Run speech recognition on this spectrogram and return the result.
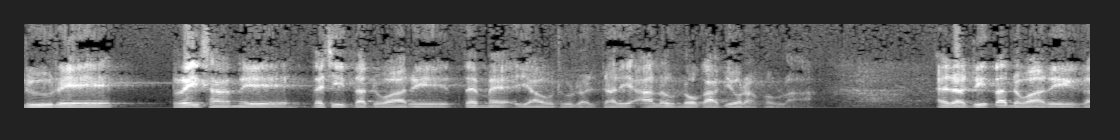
လူတွေတိရစ္ဆာန်တွေတချိတ attva တွေသက်မဲ့အရာဝတ္ထုတွေဒါတွေအလုံးလောကပြောတာမဟုတ်လား အဲ့တော့ဒီ attva တွေက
